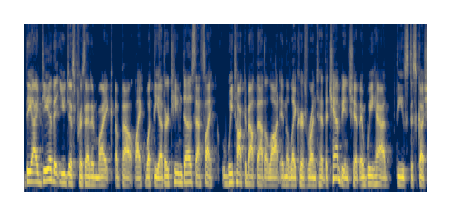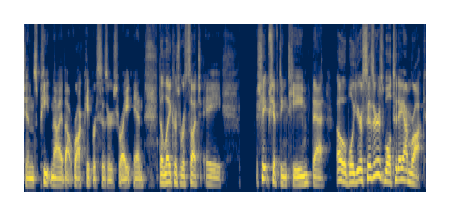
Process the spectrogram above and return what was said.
the idea that you just presented, Mike, about like what the other team does, that's like we talked about that a lot in the Lakers run to the championship. And we had these discussions, Pete and I, about rock, paper, scissors, right? And the Lakers were such a shape shifting team that, oh, well, you're scissors. Well, today I'm rock.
